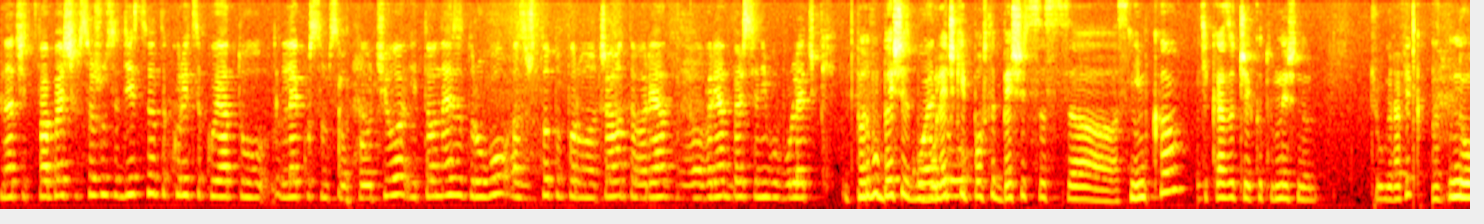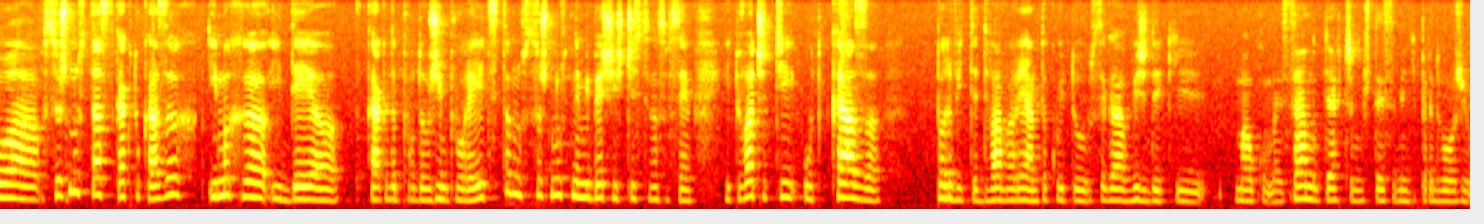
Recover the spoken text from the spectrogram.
Значи това беше всъщност единствената корица, която леко съм се опълчила и то не за друго, а защото първоначалната вариант, вариант беше с едни боболечки. първо беше с Което- боболечки, после беше с а, снимка. Ти каза, че е като днешна географик. Но а, всъщност аз, както казах, имах идея как да продължим поредицата, но всъщност не ми беше изчистена съвсем. И това, че ти отказа първите два варианта, които сега, виждайки малко ме е срам от тях, че въобще съм ми ги предложил.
